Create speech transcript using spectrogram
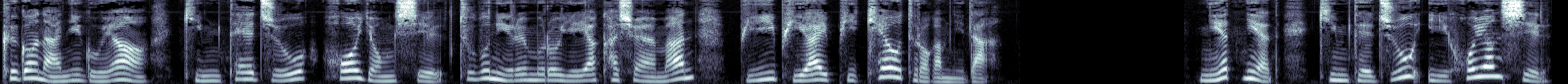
그건 아니고요. 김태주, 허영실 두 분 이름으로 예약하셔야만 BVIP 케어 들어갑니다. Нет, нет, Кимтэджу и Хоёншиль.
